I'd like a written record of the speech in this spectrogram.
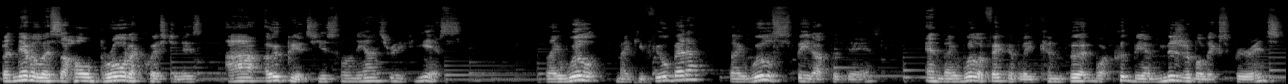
But nevertheless, the whole broader question is are opiates useful? And the answer is yes. They will make you feel better, they will speed up the death, and they will effectively convert what could be a miserable experience,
